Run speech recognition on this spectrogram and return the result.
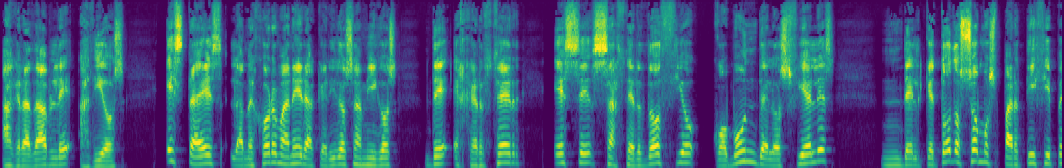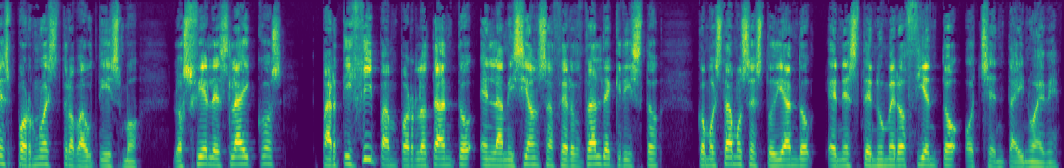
agradable a Dios. Esta es la mejor manera, queridos amigos, de ejercer ese sacerdocio común de los fieles, del que todos somos partícipes por nuestro bautismo. Los fieles laicos participan, por lo tanto, en la misión sacerdotal de Cristo, como estamos estudiando en este número 189.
